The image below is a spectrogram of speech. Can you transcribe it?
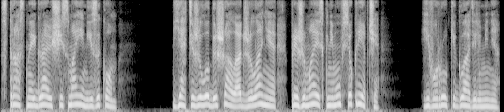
страстно играющий с моим языком. Я тяжело дышала от желания, прижимаясь к нему все крепче — его руки гладили меня.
